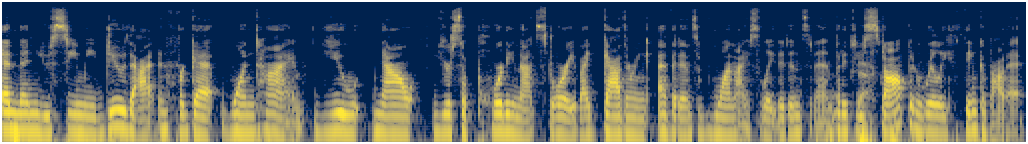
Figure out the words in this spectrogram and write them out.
and then you see me do that and forget one time you now you're supporting that story by gathering evidence of one isolated incident. But if you stop and really think about it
